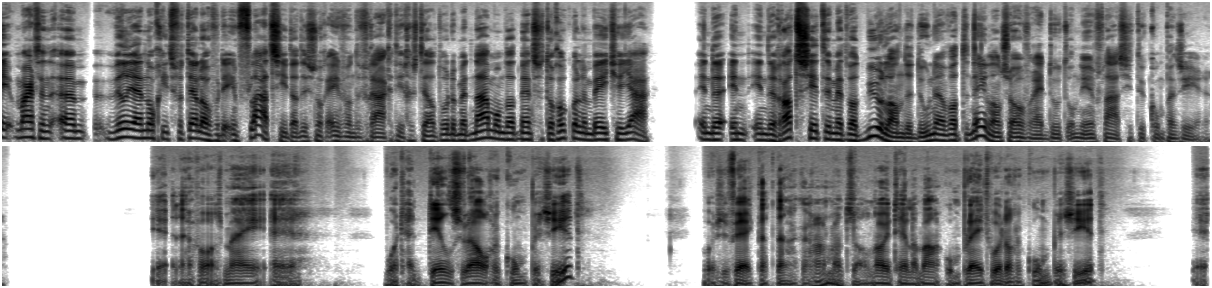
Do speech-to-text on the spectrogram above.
Hey Maarten, ehm, wil jij nog iets vertellen over de inflatie? Dat is nog een van de vragen die gesteld worden. Met name omdat mensen toch ook wel een beetje ja, in, de, in, in de rat zitten met wat buurlanden doen en wat de Nederlandse overheid doet om die inflatie te compenseren. Ja, nou, volgens mij eh, wordt het deels wel gecompenseerd. Voor zover ik dat nagegaan, maar het zal nooit helemaal compleet worden gecompenseerd. Eh,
